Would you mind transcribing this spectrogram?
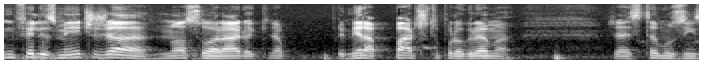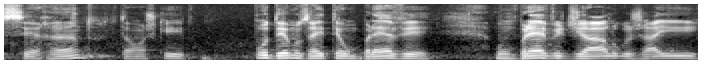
infelizmente já nosso horário aqui na primeira parte do programa já estamos encerrando, então acho que podemos aí ter um breve um breve diálogo já e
